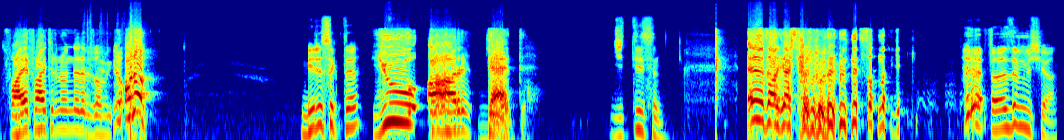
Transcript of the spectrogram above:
Firefighter'ın önünde de bir zombi. Adam! Biri sıktı. You are dead. Ciddisin. Evet arkadaşlar bu bölümün de sonuna geldik. Öldün mü şu an?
